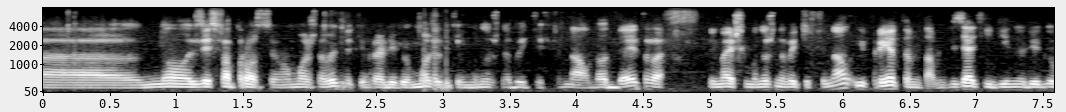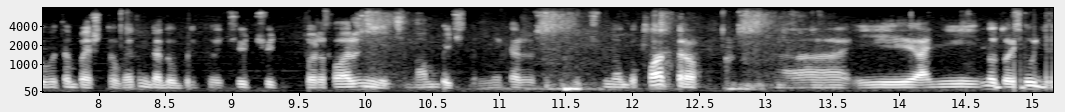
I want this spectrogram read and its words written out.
А, но здесь вопрос, ему можно выиграть Евролигу, может быть, ему нужно выйти в финал. Но для этого, понимаешь, ему нужно выйти в финал и при этом там взять единую лигу ВТБ, что в этом году будет чуть-чуть тоже сложнее, чем обычно. Мне кажется, очень много факторов. А, и они, ну, то есть люди,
